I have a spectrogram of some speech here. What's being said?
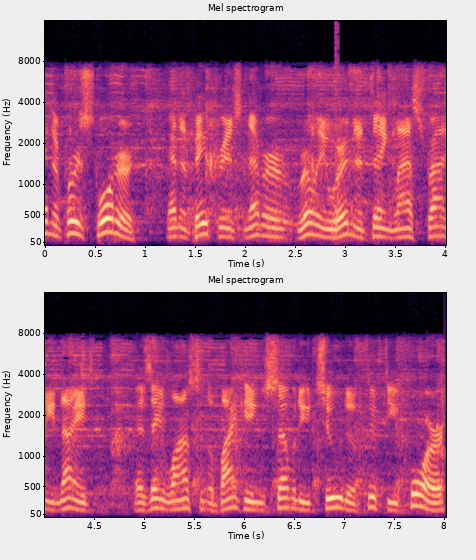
in the first quarter. And the Patriots never really were in the thing last Friday night as they lost to the Vikings 72 to 54.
